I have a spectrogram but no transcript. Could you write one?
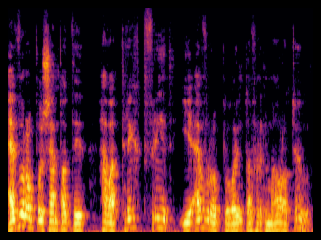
Evrópusambandið hafa tryggt frið í Evrópu og undanförnum áratugum.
